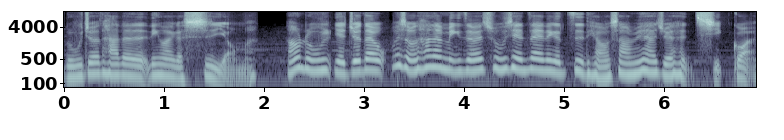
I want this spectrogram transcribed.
卢就是他的另外一个室友嘛。然后卢也觉得为什么他的名字会出现在那个字条上面，他觉得很奇怪。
